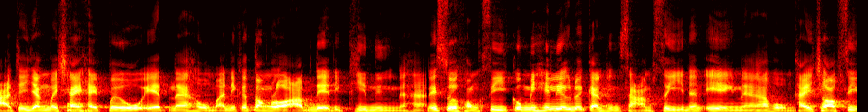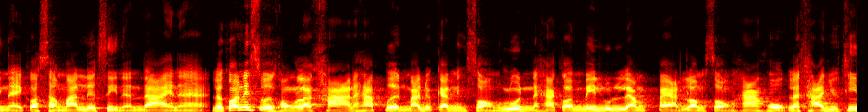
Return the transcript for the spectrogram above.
อาจจะยังไม่ใช่ HyperOS นะครับผมอันนี้ก็ต้องรออัปเดตอีกทีหนึ่งนะฮะในส่วนของสีก็มีให้เลือกด้วยกันถึง 3 สีนั่นเองนะครับผมใครชอบสีไหนก็สามารถเลือกสีนั้นได้นะฮะแล้วก็ในส่วนของราคานะฮะเปิดมาด้วยกันถึง2รุ่นนะฮะก็มีรุ่นแรม8รอม256 ราคาอยู่ที่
